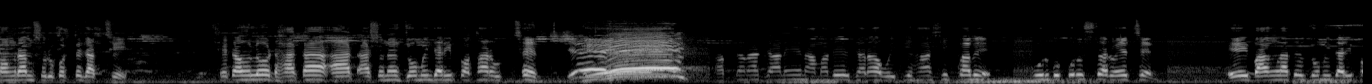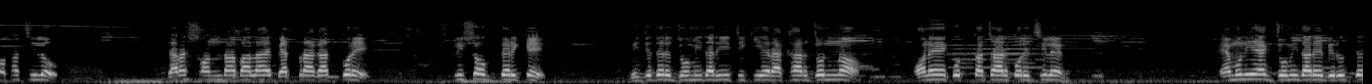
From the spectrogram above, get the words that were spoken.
সংগ্রাম শুরু করতে যাচ্ছি। সেটা হলো ঢাকা আট আসনের জমিদারি প্রথার উচ্ছেদ। আপনারা জানেন, আমাদের যারা ঐতিহাসিকভাবে পূর্বপুরুষরা রয়েছেন, এই বাংলাতে জমিদারি প্রথা ছিল যারা সন্ধ্যাবেলায় বেত্রাঘাত করে কৃষকদেরকে নিজেদের জমিদারি টিকিয়ে রাখার জন্য অনেক অত্যাচার করেছিলেন। এমনই এক জমিদারের বিরুদ্ধে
